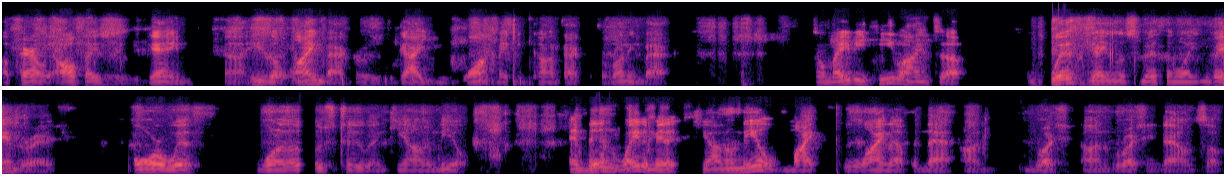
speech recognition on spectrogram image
apparently all phases of the game. Uh, he's a linebacker who's the guy you want making contact with the running back. So maybe he lines up with Jaylon Smith and Leighton Vander Esch, or with one of those two and Keanu Neal. And then wait a minute, Keanu Neal might line up in that on rush on rushing down. So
